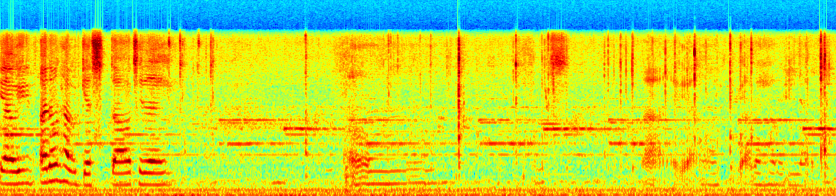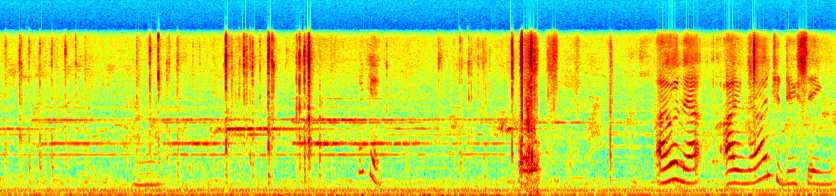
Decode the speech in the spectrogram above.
Yeah, we, I don't have a guest star today. Um, uh, yeah, I forgot I had it low. Mm. Okay. Well, I will now, I'm now introducing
